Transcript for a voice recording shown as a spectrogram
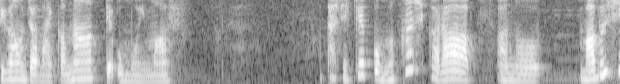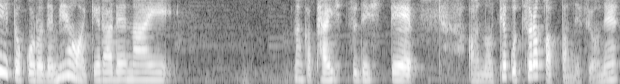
違うんじゃないかなって思います私結構昔からあの眩しいところで目を開けられないなんか体質でしてあの結構辛かったんですよね。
